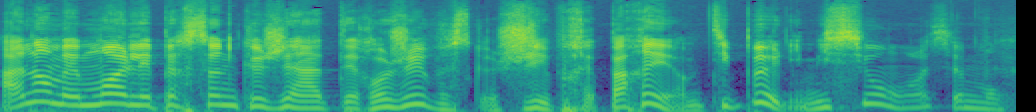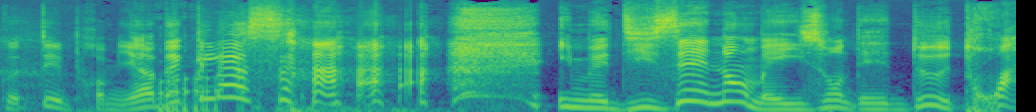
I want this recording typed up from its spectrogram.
Ah non, mais moi, les personnes que j'ai interrogées, parce que j'ai préparé un petit peu l'émission, hein, c'est mon côté première des classes, ils me disaient non, mais ils ont des 2, 3,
